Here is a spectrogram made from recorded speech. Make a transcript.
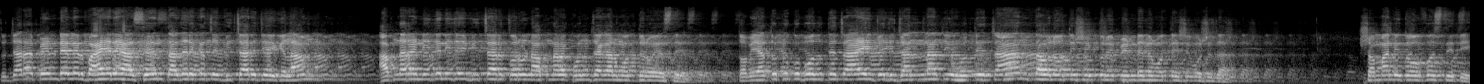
তো যারা প্যান্ডেলের বাইরে আছেন, তাদের কাছে বিচার দিয়ে গেলাম। আপনারা নিজে নিজেই বিচার করুন আপনারা কোন জায়গার মধ্যে রয়েছে তবে এতটুকু বলতে চাই, যদি জান্নাতি হতে চান, তাহলে অতি শীঘ্রই প্যান্ডেলের মধ্যে এসে বসে যান। সম্মানিত উপস্থিতি,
